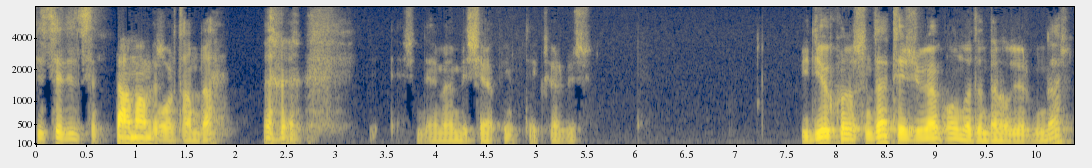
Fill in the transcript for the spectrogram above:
hissedilsin. Tamamdır. Ortamda. şimdi hemen bir şey yapayım. Tekrar bir Video konusunda tecrübem olmadığından oluyor bunlar.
